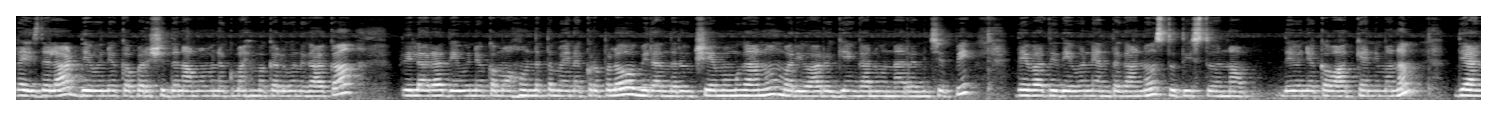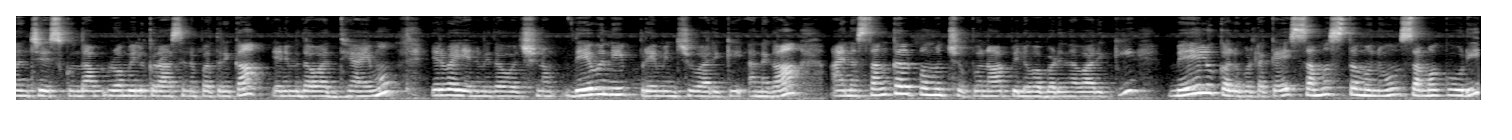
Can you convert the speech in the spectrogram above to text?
ప్రైజ్ దలాడ్ దేవుని యొక్క పరిశుద్ధ నామమునకు మహిమ కలుగును గాక ప్రిలారా దేవుని యొక్క మహోన్నతమైన కృపలో మీరందరూ క్షేమముగాను మరియు ఆరోగ్యంగాను ఉన్నారని చెప్పి దేవాతి దేవుణ్ణి ఎంతగానో స్థుతిస్తూ ఉన్నాం. దేవుని యొక్క వాక్యాన్ని మనం ధ్యానం చేసుకుందాం. రోమిలకు రాసిన పత్రిక ఎనిమిదవ అధ్యాయము ఇరవై ఎనిమిదవ వచనం. దేవుని ప్రేమించు వారికి అనగా ఆయన సంకల్పము చొప్పున పిలువబడిన వారికి మేలు కలుగుటకై సమస్తమును సమకూడి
